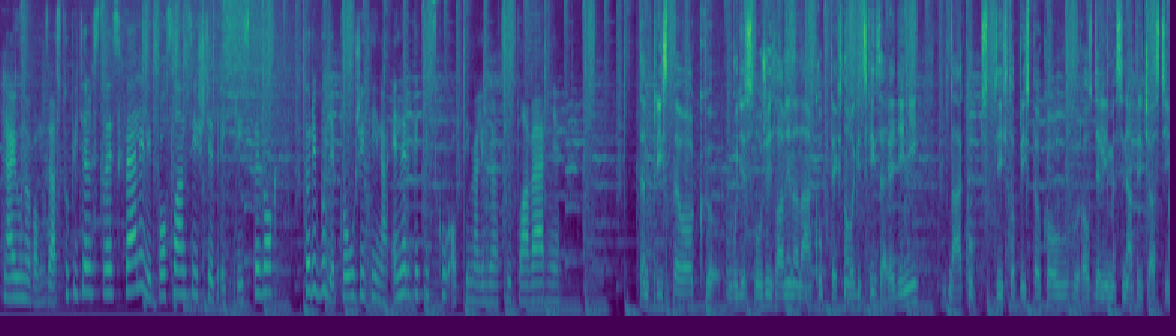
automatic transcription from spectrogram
Na júnovom zastupiteľstve schválili poslanci štedrý príspevok, ktorý bude použitý na energetickú optimalizáciu plavárne. Ten príspevok bude slúžiť hlavne na nákup technologických zariadení. Nákup týchto príspevkov rozdelíme si na tri časti.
